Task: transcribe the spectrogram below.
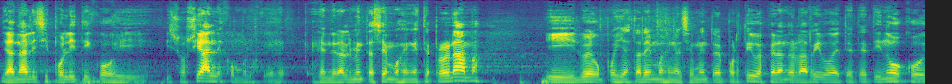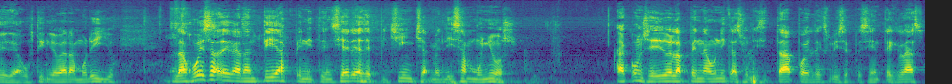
de análisis políticos y, y sociales, como los que generalmente hacemos en este programa. Y luego pues ya estaremos en el segmento deportivo esperando el arribo de Tete Tinoco y de Agustín Guevara Murillo. La jueza de garantías penitenciarias de Pichincha, Melisa Muñoz, ha concedido la pena única solicitada por el ex vicepresidente Glass,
